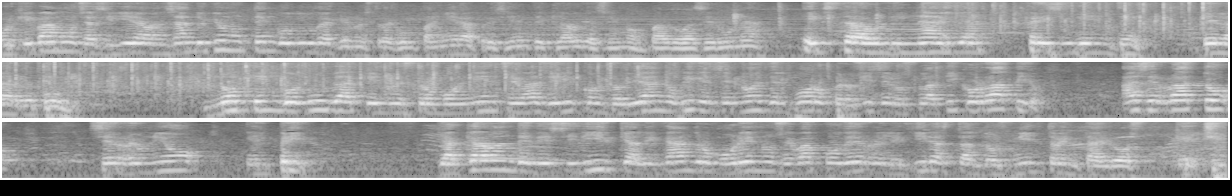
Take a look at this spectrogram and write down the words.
porque vamos a seguir avanzando. Yo no tengo duda que nuestra compañera presidente Claudia Sheinbaum Pardo va a ser una extraordinaria presidente de la República. No tengo duda que nuestro movimiento se va a seguir consolidando. Fíjense, no es del foro, pero sí se los platico rápido. Hace rato se reunió el PRI y acaban de decidir que Alejandro Moreno se va a poder reelegir hasta el 2032. ¡Qué!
